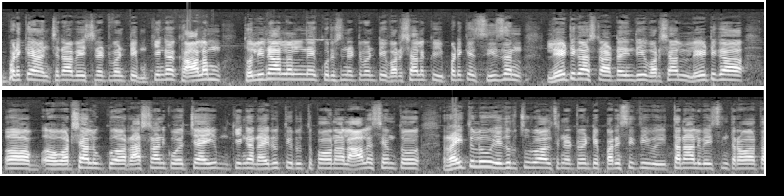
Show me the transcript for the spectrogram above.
ఇప్పటికే అంచనా వేసినటువంటి ముఖ్యంగా కాలం తొలినాలనే కురిసినటువంటి వర్షాలకు ఇప్పటికే సీజన్ లేటుగా స్టార్ట్ అయింది. వర్షాలు లేటుగా వర్షాలు రాష్ట్రానికి వచ్చాయి. ముఖ్యంగా నైరుతి ఋతుపవనాల ఆలస్యంతో రైతులు ఎదురు చూడాల్సినటువంటి పరిస్థితి విత్తనాలు వేసిన తర్వాత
